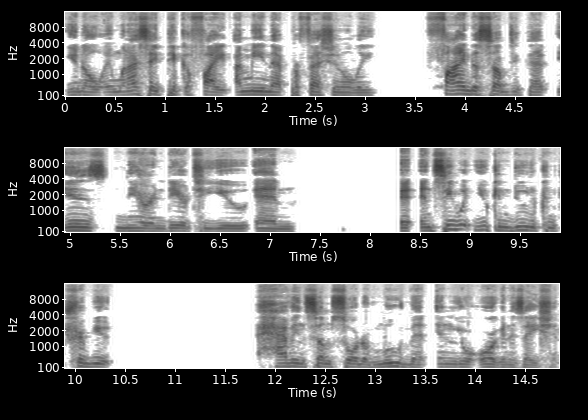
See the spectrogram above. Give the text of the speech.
you know? And when i say pick a fight i mean that professionally. Find a subject that is near and dear to you and and see what you can do to contribute having some sort of movement in your organization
